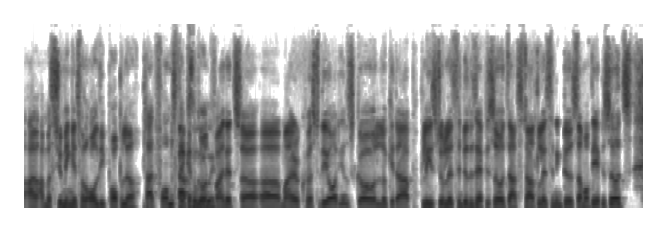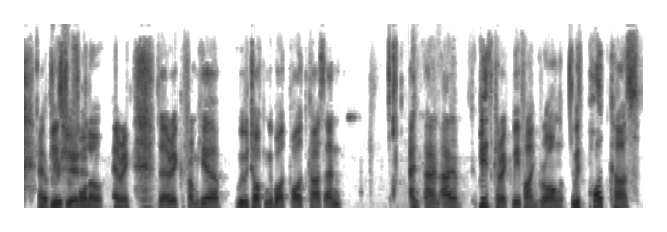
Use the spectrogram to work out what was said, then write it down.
I- I'm assuming it's on all the popular platforms. They can go and find it. So, uh, my request to the audience: go look it up. Please do listen to these episodes. I've started listening to some of the episodes, and please do appreciate it. follow Eric. So, Eric, from here we were talking about podcasts, and and and I please correct me if I'm wrong. With podcasts,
